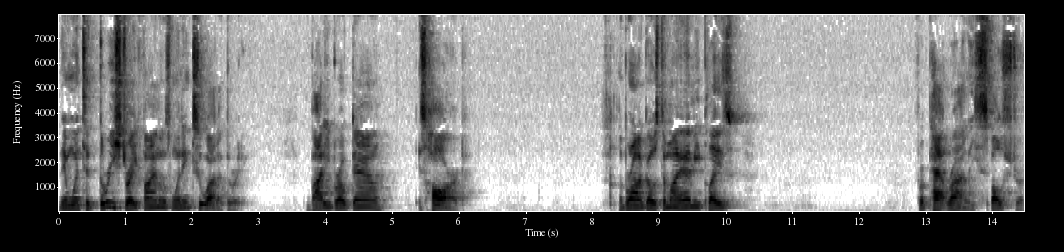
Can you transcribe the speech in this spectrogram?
Then went to three straight finals, winning two out of three. Body broke down. It's hard. LeBron goes to Miami, plays for Pat Riley, Spoelstra,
